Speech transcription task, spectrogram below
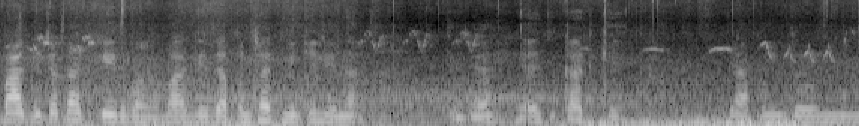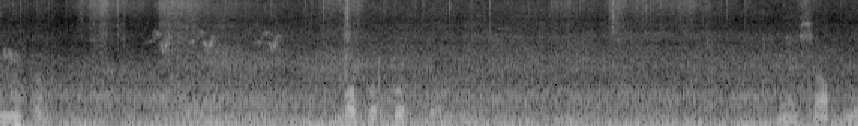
बागेच्या काटके आहेत बघा. बागेची आपण छाटणी केली ना त्याच्या या काटके. आहेत. ते आपण जळून म्हणून आता. वापर करतो हे असं आपलं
